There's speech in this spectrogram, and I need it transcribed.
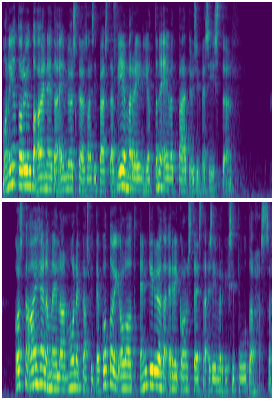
Monia torjunta-aineita ei myöskään saisi päästä viemäriin, jotta ne eivät päätyisi vesistöön. Koska aiheena meillä on huonekasvit ja kotoiolot, en kirjoita eri konsteista esimerkiksi puutarhassa.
